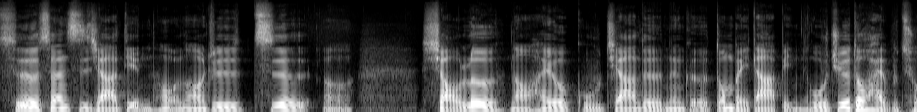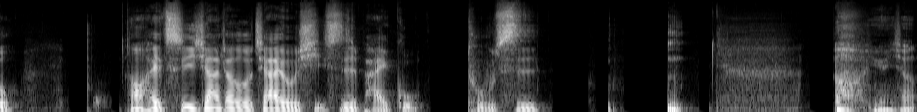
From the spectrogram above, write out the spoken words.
吃了三四家店，后然后就是吃了呃小乐，然后还有古家的那个东北大饼，我觉得都还不错。然后还吃一家叫做家有喜事排骨吐司，啊，有点像，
